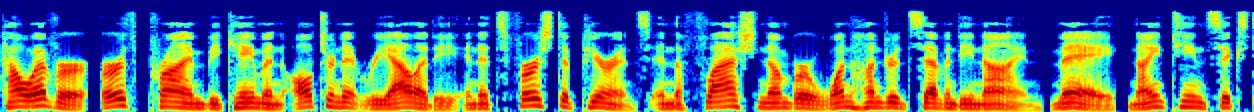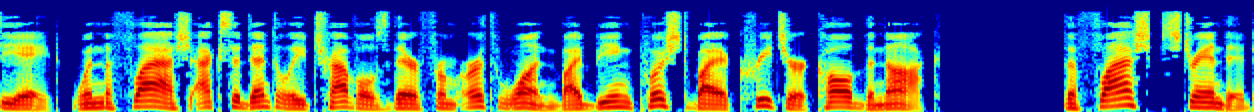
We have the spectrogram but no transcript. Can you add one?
However, Earth Prime became an alternate reality in its first appearance in The Flash number 179 May, 1968, when the Flash accidentally travels there from Earth 1 by being pushed by a creature called the Nok. The Flash, stranded,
